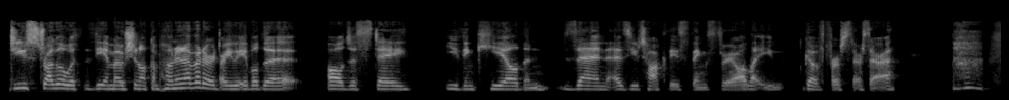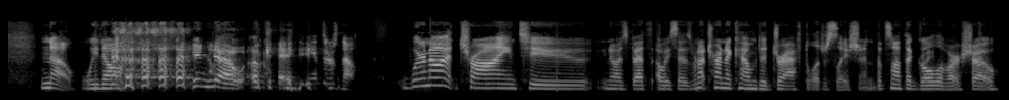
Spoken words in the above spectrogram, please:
do you struggle with the emotional component of it or are you able to all just stay even keeled and zen as you talk these things through. I'll let you go first there, Sarah. No, we don't. no, okay. The answer's no. We're not trying to, you know, as Beth always says, we're not trying to come to draft legislation. That's not the goal right. of our show.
